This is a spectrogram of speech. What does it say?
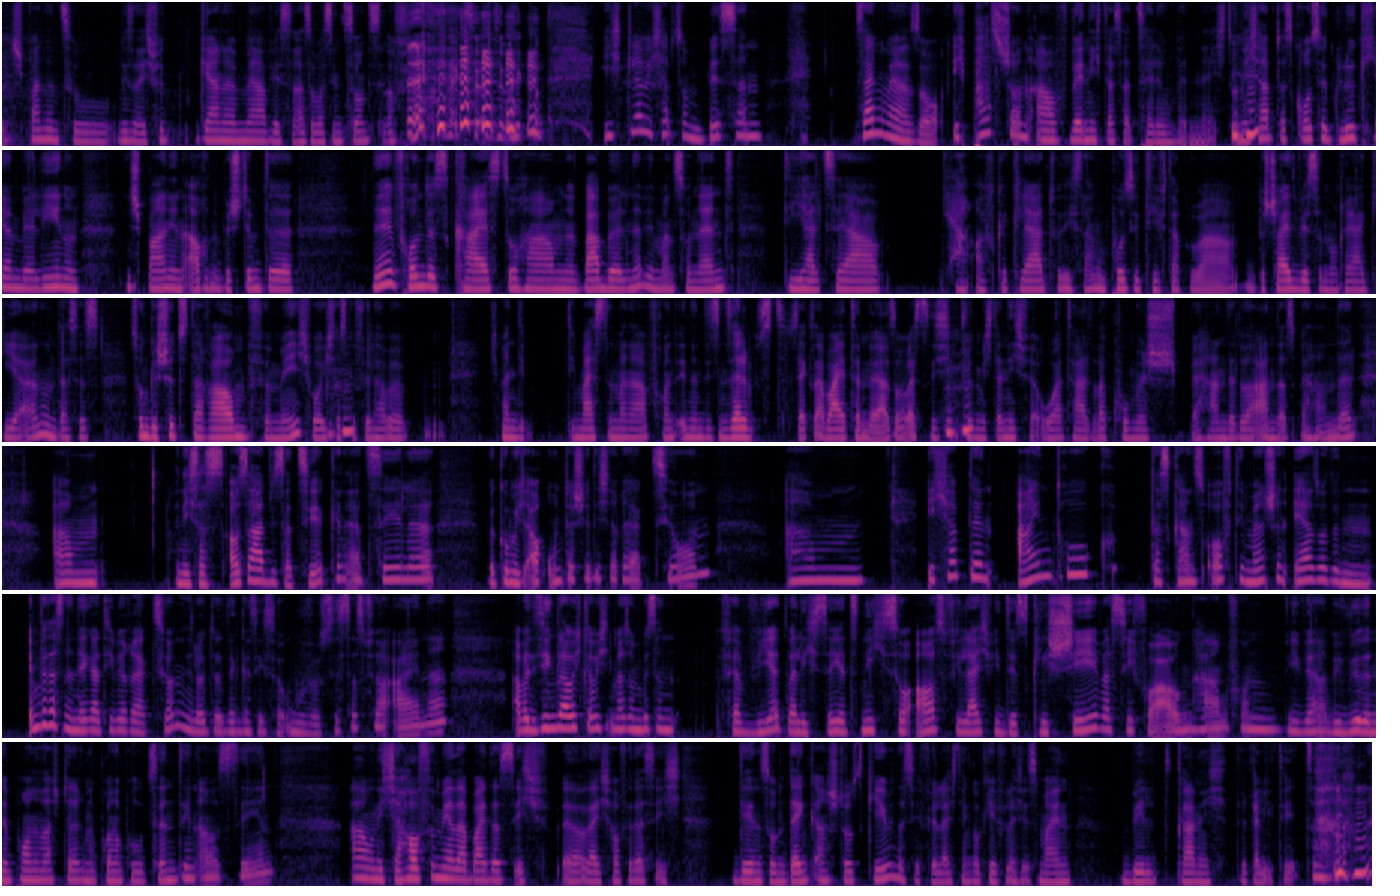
Spannend zu wissen. Ich würde gerne mehr wissen, also was sind sonst noch für Ich glaube, ich habe so ein bisschen, sagen wir so, ich passe schon auf, wenn ich das erzähle und wenn nicht. Und mhm. ich habe das große Glück hier in Berlin und in Spanien auch eine bestimmte ne, Freundeskreis zu haben, eine Bubble, ne, wie man es so nennt, die halt sehr ja, aufgeklärt, würde ich sagen, positiv darüber Bescheid wissen und reagieren. Und das ist so ein geschützter Raum für mich, wo ich mhm. das Gefühl habe, ich meine, die, die meisten meiner FreundInnen, die sind selbst Sexarbeitende. Also weißt ich mhm. fühle mich da nicht verurteilt oder komisch behandelt oder anders behandelt. Ähm, wenn ich das außerhalb dieser Zirkeln erzähle, bekomme ich auch unterschiedliche Reaktionen. Ähm, ich habe den Eindruck, dass ganz oft die Menschen eher so den entweder ist eine negative Reaktion die Leute denken sich so, uh, was ist das für eine? Aber die sind, glaube ich, glaube ich, immer so ein bisschen verwirrt, weil ich sehe jetzt nicht so aus, vielleicht wie das Klischee, was sie vor Augen haben von, wie, wir, wie würde eine Pornodarstellerin, eine Pornoproduzentin aussehen. Ah, und ich hoffe mir dabei, dass ich, äh, oder ich hoffe, dass ich denen so einen Denkanstoß gebe, dass sie vielleicht denken, okay, vielleicht ist mein Bild gar nicht die Realität. Mhm.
